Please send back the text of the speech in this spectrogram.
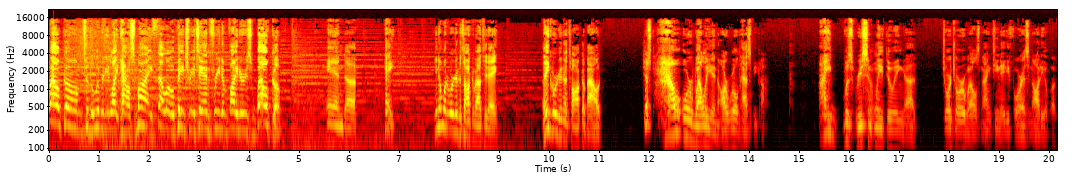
Welcome to the Liberty Lighthouse, my fellow patriots and freedom fighters. Welcome. And uh, hey, you know what we're going to talk about today? I think we're going to talk about just how Orwellian our world has become. I was recently doing uh, George Orwell's 1984 as an audiobook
